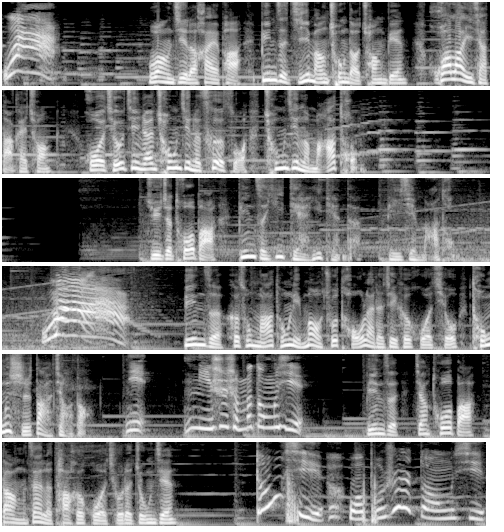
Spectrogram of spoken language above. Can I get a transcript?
哇！忘记了害怕，斌子急忙冲到窗边，哗啦一下打开窗，火球竟然冲进了厕所，冲进了马桶。举着拖把，斌子一点一点的逼近马桶。哇！斌子和从马桶里冒出头来的这颗火球同时大叫道：“你你是什么东西？”斌子将拖把挡在了他和火球的中间。东西？我不是东西，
